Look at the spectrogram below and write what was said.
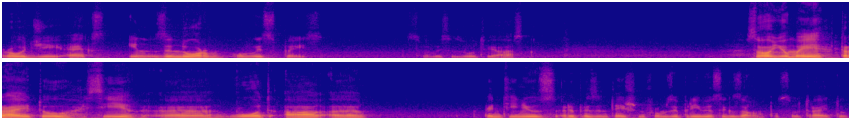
rho gx in the norm of this space. So this is what we ask. So you may try to see uh, what are uh, continuous representation from the previous example. So try to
